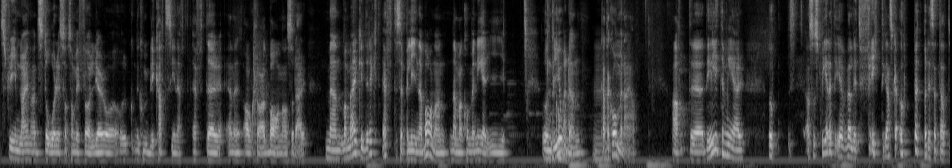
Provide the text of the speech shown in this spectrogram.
streamlinad story som, som vi följer och, och det kommer bli cutscene efter, efter en avklarad bana och sådär. Men man märker direkt efter Zeppelina-banan när man kommer ner i underjorden, Katakomberna. Mm. katakomberna ja. Att eh, det är lite mer alltså spelet är väldigt fritt, ganska öppet på det sättet att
